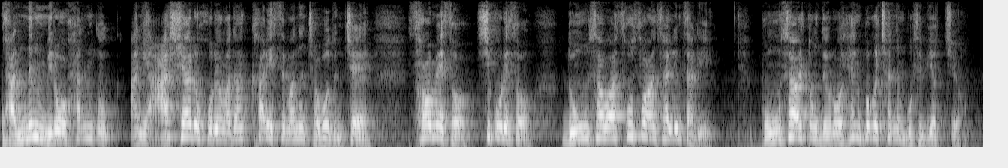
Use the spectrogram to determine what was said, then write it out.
관능미로 한국 아니 아시아를 호령하던 카리스마는 접어둔 채 섬에서 시골에서 농사와 소소한 살림살이 봉사활동 등으로 행복을 찾는 모습이었죠.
